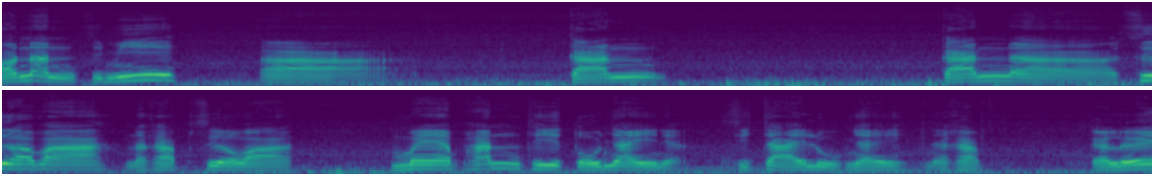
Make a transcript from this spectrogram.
อนนั้นสิมีอ่าการการเสื้อวานะครับ เสื้อวา แม่พันธุ์ที่โตใหญ่เนี่ยสิจ่ายลูกใหญ่นะครับก็เลย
